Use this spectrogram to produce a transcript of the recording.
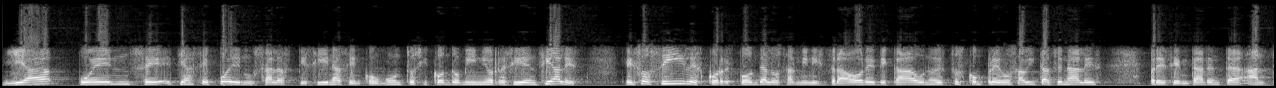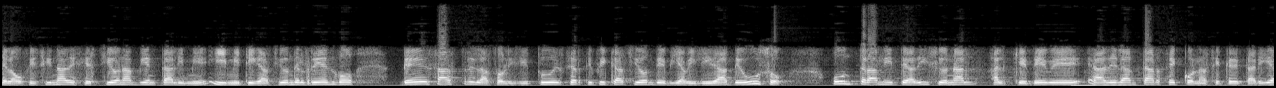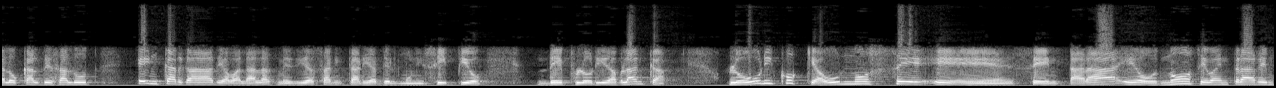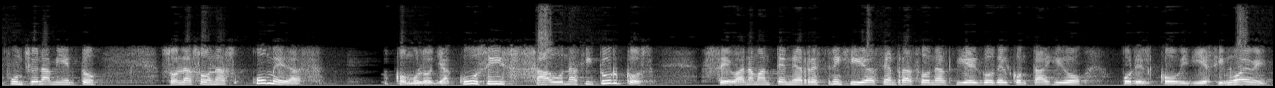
ya, pueden ya se pueden usar las piscinas en conjuntos y condominios residenciales. Eso sí, les corresponde a los administradores de cada uno de estos complejos habitacionales presentar ante, la Oficina de Gestión Ambiental y Mitigación del Riesgo de desastre la solicitud de certificación de viabilidad de uso, un trámite adicional al que debe adelantarse con la Secretaría Local de Salud encargada de avalar las medidas sanitarias del municipio de Florida Blanca. Lo único que aún no se, eh, se entrará eh, o no se va a entrar en funcionamiento son las zonas húmedas, como los jacuzzis, saunas y turcos, se van a mantener restringidas en razón al riesgo del contagio por el COVID-19.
